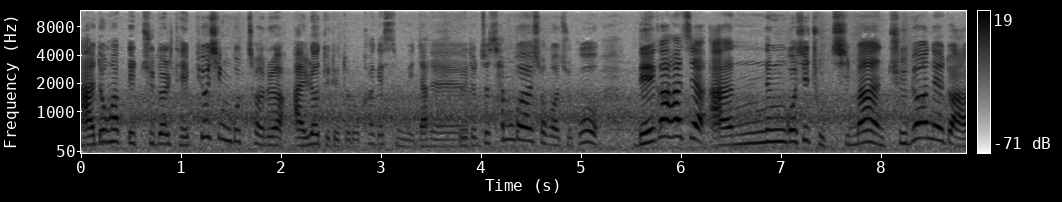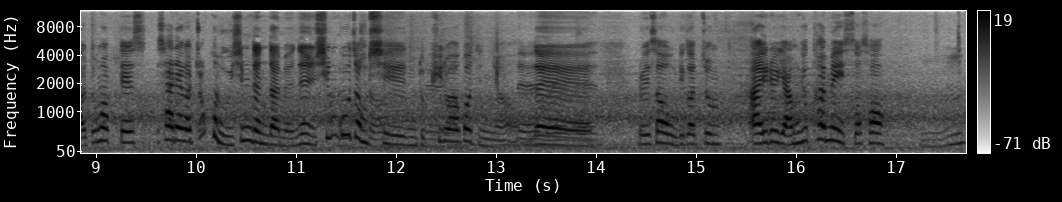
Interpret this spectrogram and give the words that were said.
아동학대 주별 대표 신고처를 알려드리도록 하겠습니다. 네. 여기도 좀 참고하셔가지고 내가 하지 않는 것이 좋지만 주변에도 아동학대 사례가 조금 의심된다면은 신고 그렇죠. 정신도 네. 필요하거든요. 네, 네. 네, 그래서 우리가 좀 아이를 양육함에 있어서 음,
